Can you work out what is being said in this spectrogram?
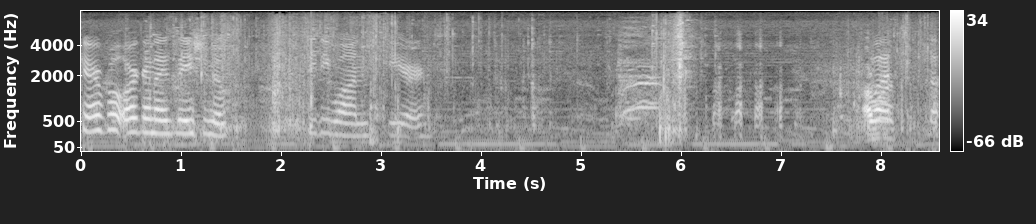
careful organization of CD1 gear. I what run, the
